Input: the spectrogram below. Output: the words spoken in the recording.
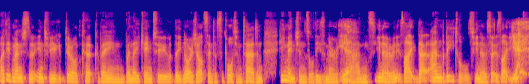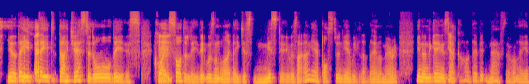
I did manage to interview dear old Kurt Cobain when they came to the Norwich Arts Centre supporting Tad, and he mentions all these American yeah. bands, you know, and it's like that and the Beatles, you know. So it's like, yeah, you know, they they digested all this quite mm. solidly. It wasn't like they just missed it. It was like, oh yeah, Boston, yeah, we love them, America, you know. And again, it's yeah. like, God, they're a bit naff, though, aren't they?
